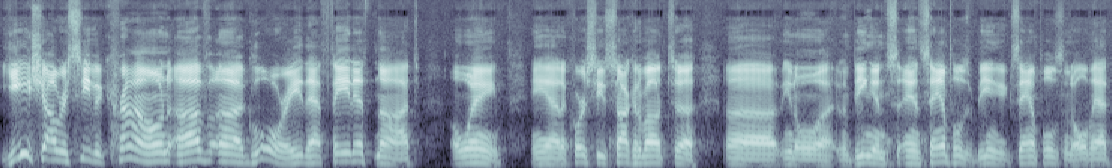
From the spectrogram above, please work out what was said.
ye shall receive a crown of uh, glory that fadeth not away. And of course, he's talking about uh, uh you know uh, being in, in, samples, being examples, and all that.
